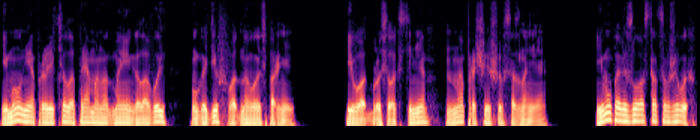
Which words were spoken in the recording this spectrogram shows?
и молния пролетела прямо над моей головой, угодив в одного из парней. Его отбросило к стене, напрочь лишив сознания. Ему повезло остаться в живых,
